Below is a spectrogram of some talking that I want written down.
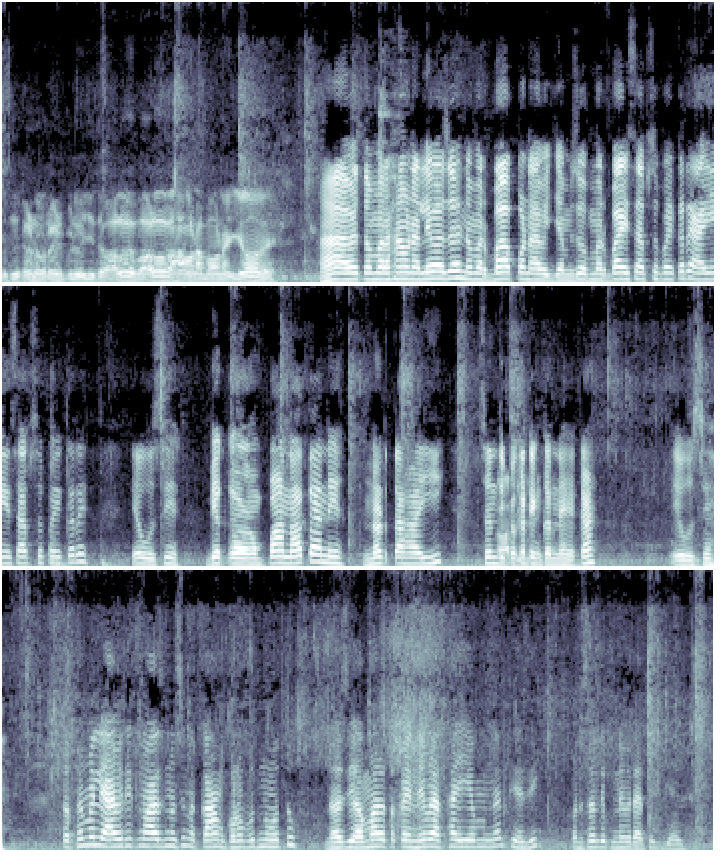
બધું રણો રણ પીડ્યું હજી તો હાલો વાળો હાવણા બાવણા જો હવે. હા હવે તો અમારા હાવણા લેવા જોઈએ ને અમારા બા પણ આવી જાય. જો મારા બાઈ સાફ સફાઈ કરે અહીંયા સાફ સફાઈ કરે. એવું છે. બે પાન હતા ને નડતા હા ઈ. સંદીપે કટિંગ કરી નાખે કા એવું છે. તો ફેમિલી આવી રીતનું આજનું છે ને કામ ઘણું બધું હતું. ને હજી અમારે તો કઈ નેવરા થાય એમ નથી હજી. પણ સંદીપ નેવરા થઈ ગયા છે.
